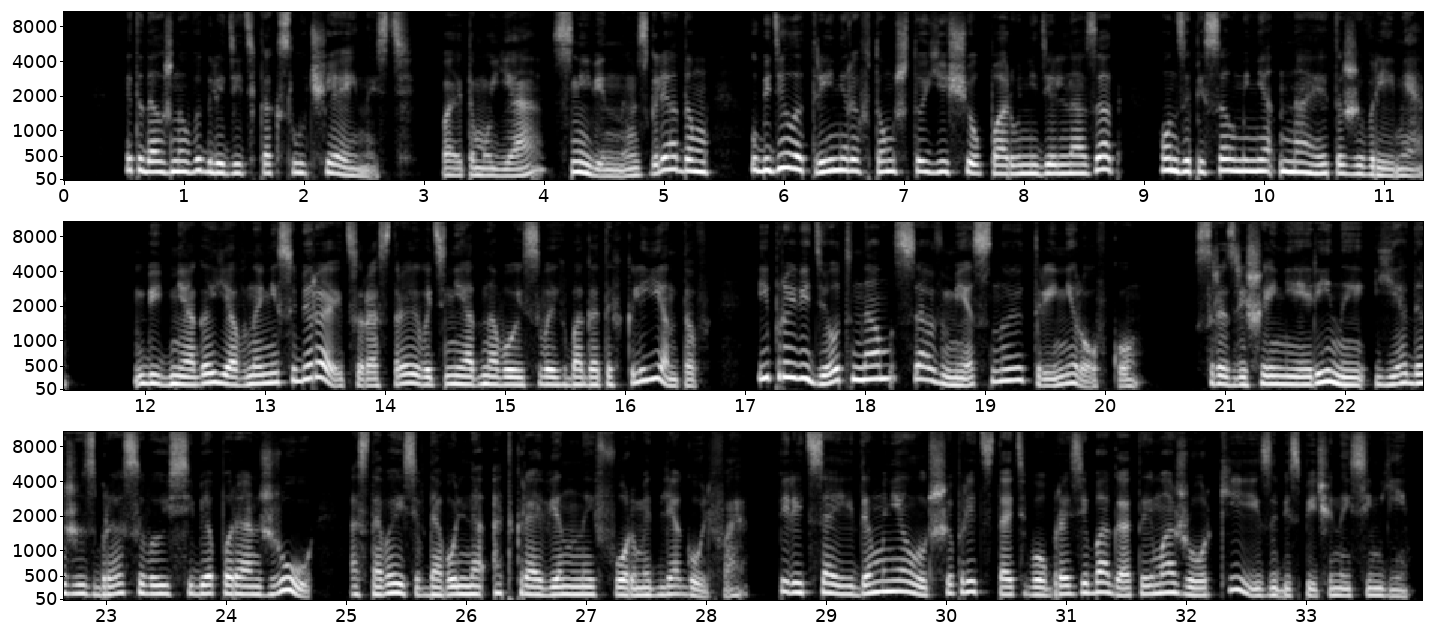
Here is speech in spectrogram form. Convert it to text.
Это должно выглядеть как случайность, поэтому я, с невинным взглядом, убедила тренера в том, что еще пару недель назад он записал меня на это же время — Бедняга явно не собирается расстраивать ни одного из своих богатых клиентов и проведет нам совместную тренировку. С разрешения Ирины я даже сбрасываю с себя паранжу, оставаясь в довольно откровенной форме для гольфа. Перед Саидом мне лучше предстать в образе богатой мажорки из обеспеченной семьи.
